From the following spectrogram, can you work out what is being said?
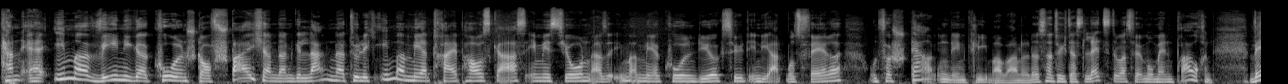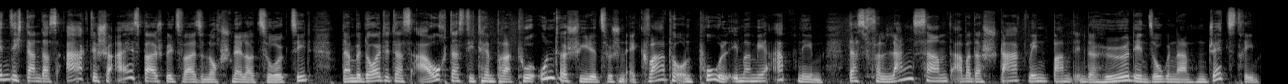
kann er immer weniger Kohlenstoff speichern, dann gelangen natürlich immer mehr Treibhausgasemissionen, also immer mehr Kohlendioxid in die Atmosphäre und verstärken den Klimawandel. Das ist natürlich das Letzte, was wir im Moment brauchen. Wenn sich dann das arktische Eis beispielsweise noch schneller zurückzieht, dann bedeutet das auch, dass die Temperaturunterschiede zwischen Äquator und Pol immer mehr abnehmen. Das verlangsamt aber das Starkwindband in der Höhe, den sogenannten Jetstream.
